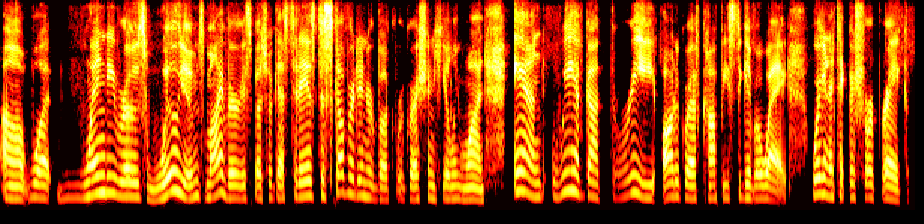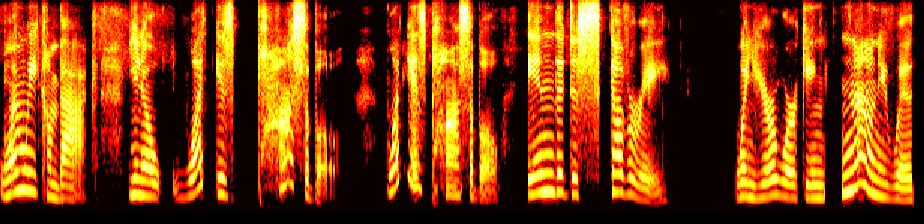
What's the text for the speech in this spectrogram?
uh, what Wendy Rose Williams, my very special guest today, has discovered in her book, Regression Healing One. And we have got three autographed copies to give away. We're going to take a short break. When we come back, you know, what is possible? What is possible in the discovery? When you're working not only with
